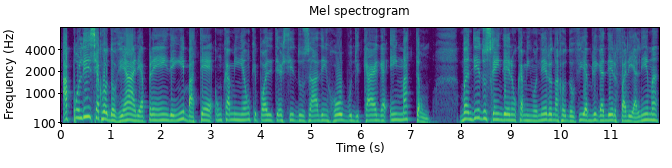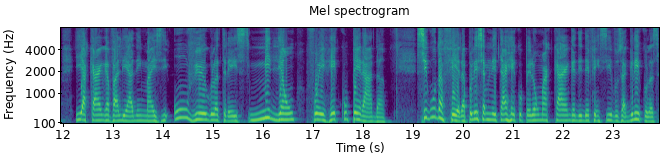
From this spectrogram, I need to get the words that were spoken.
A polícia rodoviária apreende em Ibaté um caminhão que pode ter sido usado em roubo de carga em Matão. Bandidos renderam o caminhoneiro na rodovia Brigadeiro Faria Lima e a carga avaliada em mais de 1,3 milhão foi recuperada. Segunda-feira, a Polícia Militar recuperou uma carga de defensivos agrícolas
